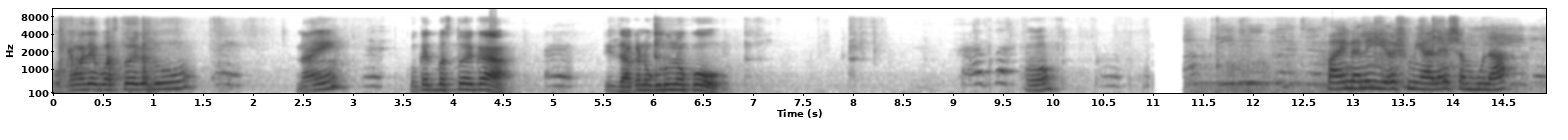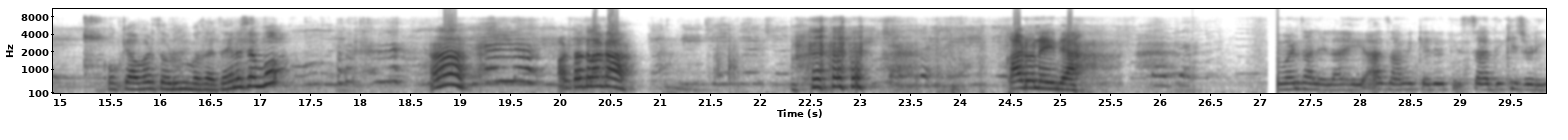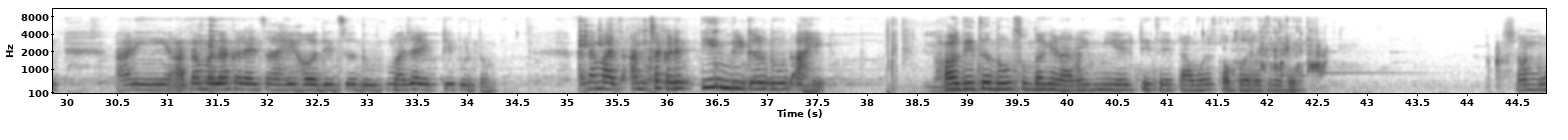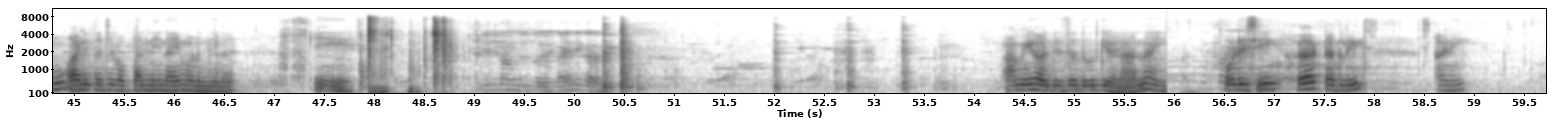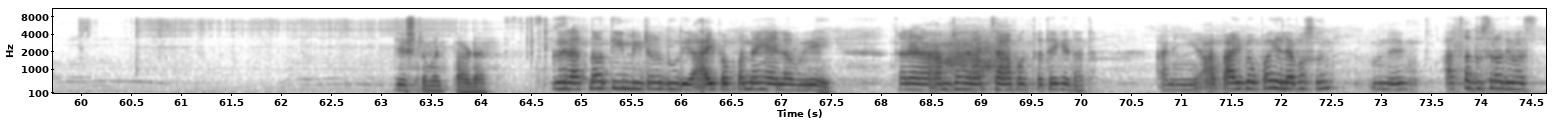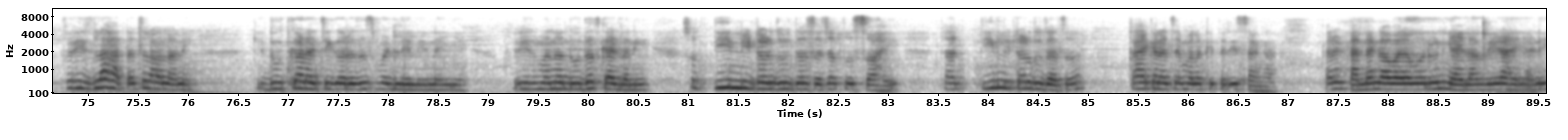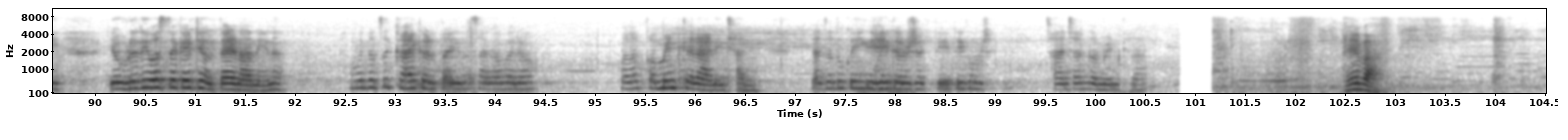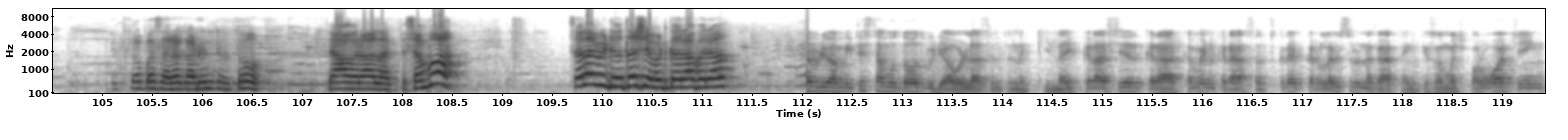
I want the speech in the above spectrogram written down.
खोक्यामध्ये बसतोय का तू? नाही? खोक्यात बसतोय का? ती झाकण उघडू नको. हो. ओ फायनली यश मिळालंय शंभूला. खोक्यावर चढून बसायचं. आहे ना शंभू? हा? अटकला का? काढू नाही द्या. जेवण झालेलं आहे. आज आम्ही केली होती साधी खिचडी. आणि आता मला करायचं आहे हळदीचं दूध. माझ्या एकटी पुरतं आता माझ आमच्याकडे तीन लिटर दूध आहे. हळदीचं दूध सुद्धा घेणार आहे. मी एकटीच आहे त्यामुळे कप भरत होते शंभू आणि त्याच्या पप्पांनी नाही म्हणून दिलं की आम्ही हळदीचं दूध घेणार नाही. थोडीशी हळद टाकली आणि ज्येष्ठमध पावडर. घरातनं तीन लिटर दूध आहे. आई पप्पांना यायला वेळ आहे. कारण आमच्या घरात चहा फक्त ते घेतात. आणि आता आई पप्पा गेल्यापासून म्हणजे आजचा दुसरा दिवस फ्रीजला हातच लावला नाही. की दूध काढायची गरजच पडलेली नाही आहे फ्रीजमधनं दूधच काढलं नाही. सो तीन लिटर दूध जसंच्या तसं आहे. त्या तीन लिटर दुधाचं काय करायचं आहे मला काहीतरी सांगा. कारण त्यांना गावावरून यायला वेळ आहे आणि एवढे दिवस तर काही ठेवता येणार नाही ना. मग त्याचं काय करता येईल सांगा बरं. मला कमेंट करा आणि छान. त्याचं तू काही हे करू शकते ते करू शकते. छान छान कमेंट करा हे बा. इतका पसारा काढून ठेवतो. ते आवरावं लागतं. शंभू! चला व्हिडिओचा शेवट करा बरं. व्हिडिओ आम्ही इथेच थांबवतो. व्हिडिओ आवडला असेल तर नक्की लाईक करा शेअर करा कमेंट करा सबस्क्राईब करायला विसरू नका. Thank you so much for watching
